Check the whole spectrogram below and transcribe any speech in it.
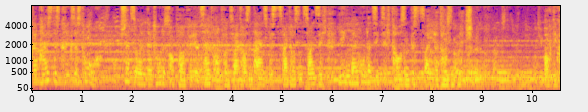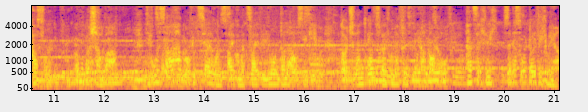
Der Preis des Kriegs ist hoch. Schätzungen der Todesopfer für den Zeitraum von 2001 bis 2020 liegen bei 170.000 bis 200.000 Menschen. Auch die Kosten unüberschaubar. Die USA haben offiziell rund 2,2 Billionen Dollar ausgegeben, Deutschland rund 12,5 Milliarden Euro. Tatsächlich sind es wohl deutlich mehr.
